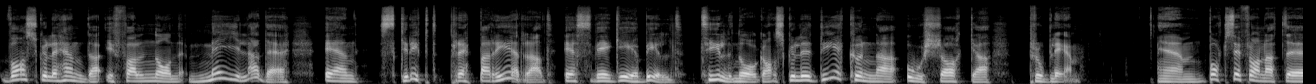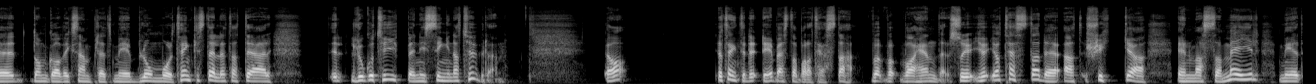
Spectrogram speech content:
vad skulle hända ifall någon mejlade en skriptpreparerad SVG-bild till någon? Skulle det kunna orsaka problem? Ehm, bortse från att eh, de gav exemplet med blommor. Tänk istället att det är logotypen i signaturen. Ja, jag tänkte det, det är bäst att bara testa. V vad händer? Så jag, jag, testade att skicka en massa mejl med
